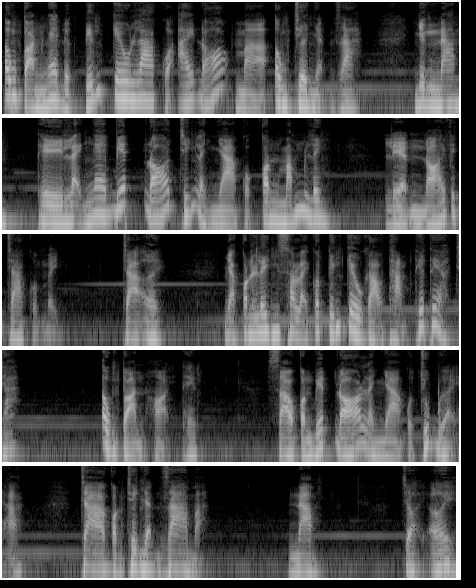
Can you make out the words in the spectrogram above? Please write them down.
ông toàn nghe được tiếng kêu la của ai đó mà ông chưa nhận ra. Nhưng Nam thì lại nghe biết đó chính là nhà của con mắm Linh, liền nói với cha của mình: "Cha ơi, nhà con Linh sao lại có tiếng kêu gào thảm thiết thế hả cha?" Ông Toàn hỏi thêm: "Sao con biết đó là nhà của chú Bưởi hả? Cha còn chưa nhận ra mà." Nam: "Trời ơi,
